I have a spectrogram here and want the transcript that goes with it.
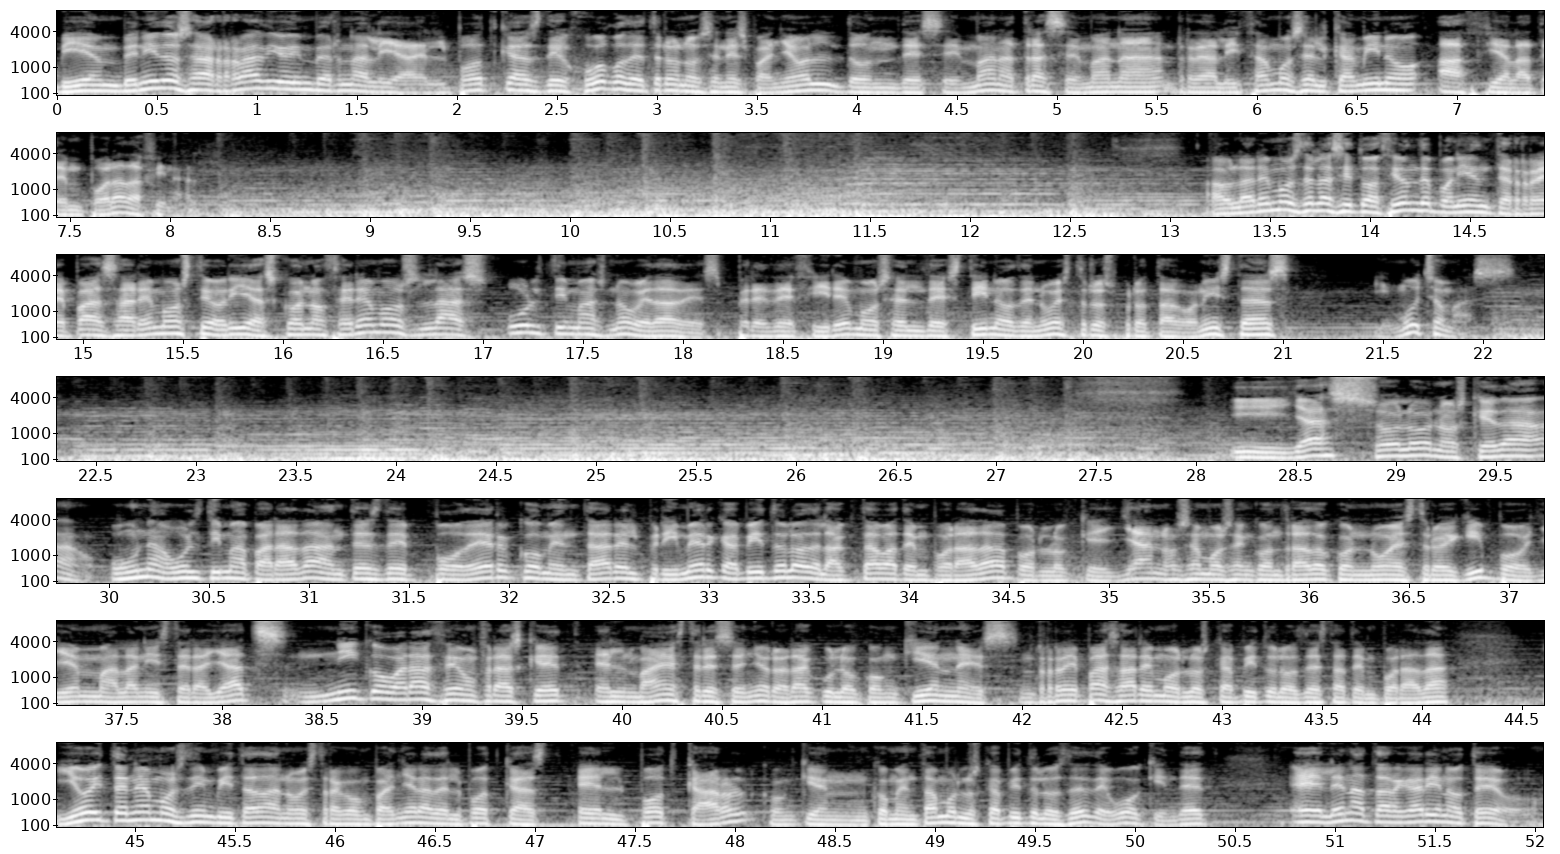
Bienvenidos a Radio Invernalia, el podcast de Juego de Tronos en español, donde semana tras semana realizamos el camino hacia la temporada final. Hablaremos de la situación de Poniente, repasaremos teorías, conoceremos las últimas novedades, predeciremos el destino de nuestros protagonistas y mucho más. Y ya solo nos queda una última parada antes de poder comentar el primer capítulo de la octava temporada, por lo que ya nos hemos encontrado con nuestro equipo, Gemma Lannister Ayats, Nico Baratheon Frasquet, el maestre señor Oráculo, con quienes repasaremos los capítulos de esta temporada. Y hoy tenemos de invitada a nuestra compañera del podcast, el Pod Carl, con quien comentamos los capítulos de The Walking Dead, Elena Targaryen Oteo.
